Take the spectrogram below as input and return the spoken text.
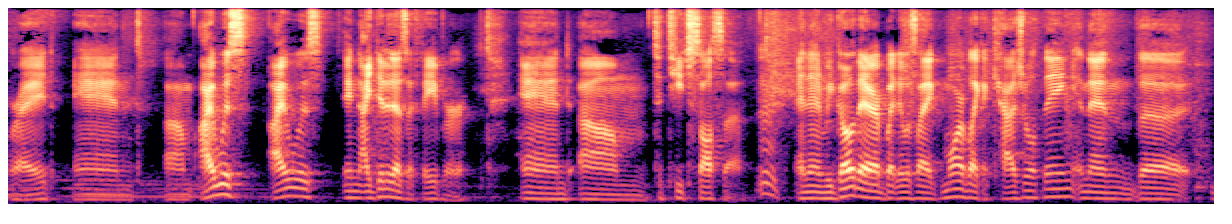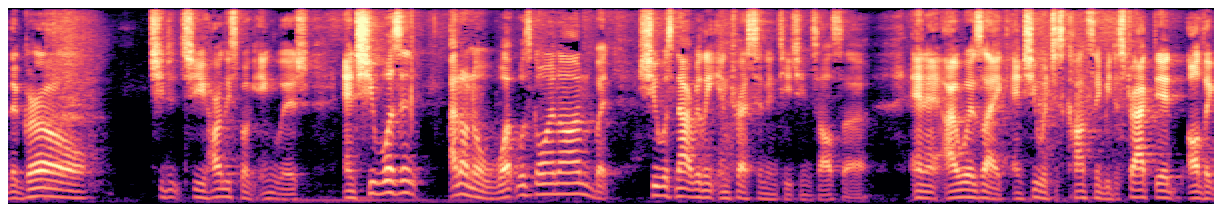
right? And um, I was, I was, and I did it as a favor, and um, to teach salsa. And then we go there, but it was like more of like a casual thing. And then the the girl, she did, she hardly spoke English, and she wasn't. I don't know what was going on, but she was not really interested in teaching salsa and I- was like, and she would just constantly be distracted. All the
